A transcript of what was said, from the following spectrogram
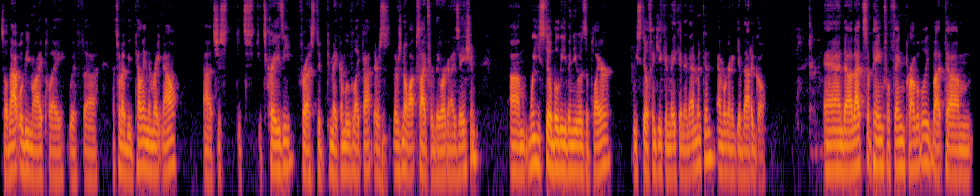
So that will be my play. With uh, that's what I'd be telling them right now. Uh, it's just it's it's crazy for us to to make a move like that. There's there's no upside for the organization. Um, we still believe in you as a player. We still think you can make it in Edmonton, and we're going to give that a go. And uh, that's a painful thing, probably. But um,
